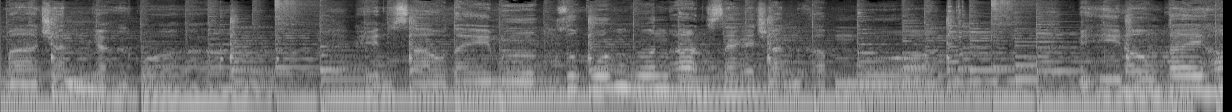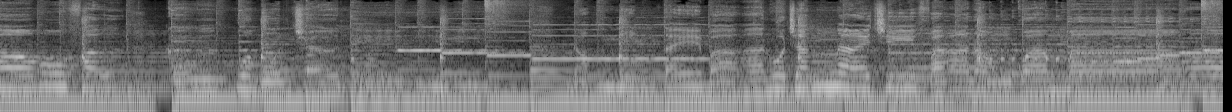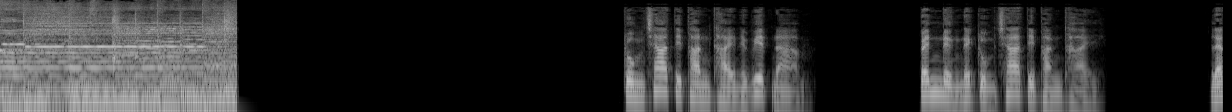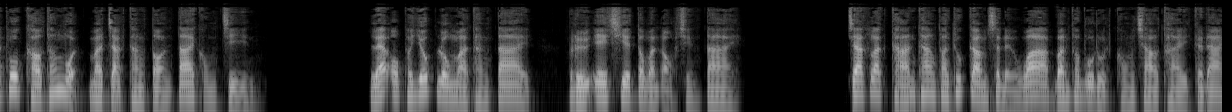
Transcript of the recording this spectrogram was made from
ช่างมาชันเยอะกว่าเห็นสาวใต้เมืองสุขวงเฮือนห้านแกลุ่มชาติพันธุ์ไทยในเวียดนาม เป็นหนึ่งในกลุ่มชาติพันธุ์ไทย และพวกเขาทั้งหมดมาจากทางตอนใต้ของจีน และอพยพลงมาทางใต้ หรือเอเชียตะวันออกเฉียงใต้ จากหลักฐานทางพันธุกรรมเสนอว่าบรรพบุรุษของชาวไทยกระได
